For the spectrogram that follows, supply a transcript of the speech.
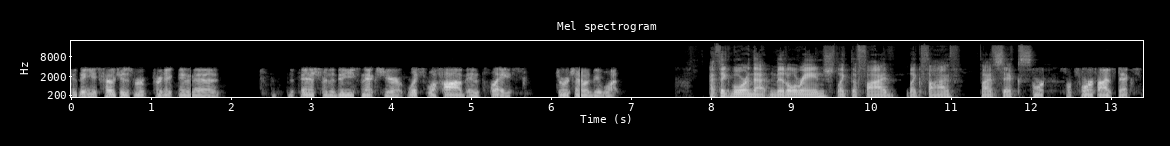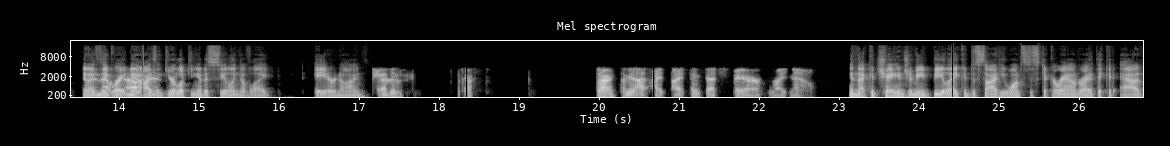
the Big East coaches were predicting the the finish for the Big East next year, with Wahab in place, Georgetown would be what? I think more in that middle range, like the five, like five, five, six. Four, four, five, six, And I And think right now, I think you're looking at a ceiling of like eight or nine. seven. Okay. All right. I mean, I, I I think that's fair right now. and that could change. I mean, Bile could decide he wants to stick around, right? They could add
